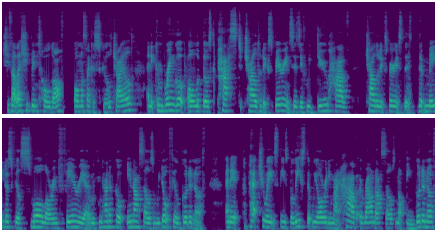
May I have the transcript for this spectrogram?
she felt like she'd been told off, almost like a school child. And it can bring up all of those past childhood experiences if we do have childhood experience that, that made us feel small or inferior and we can kind of go in ourselves and we don't feel good enough and it perpetuates these beliefs that we already might have around ourselves not being good enough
